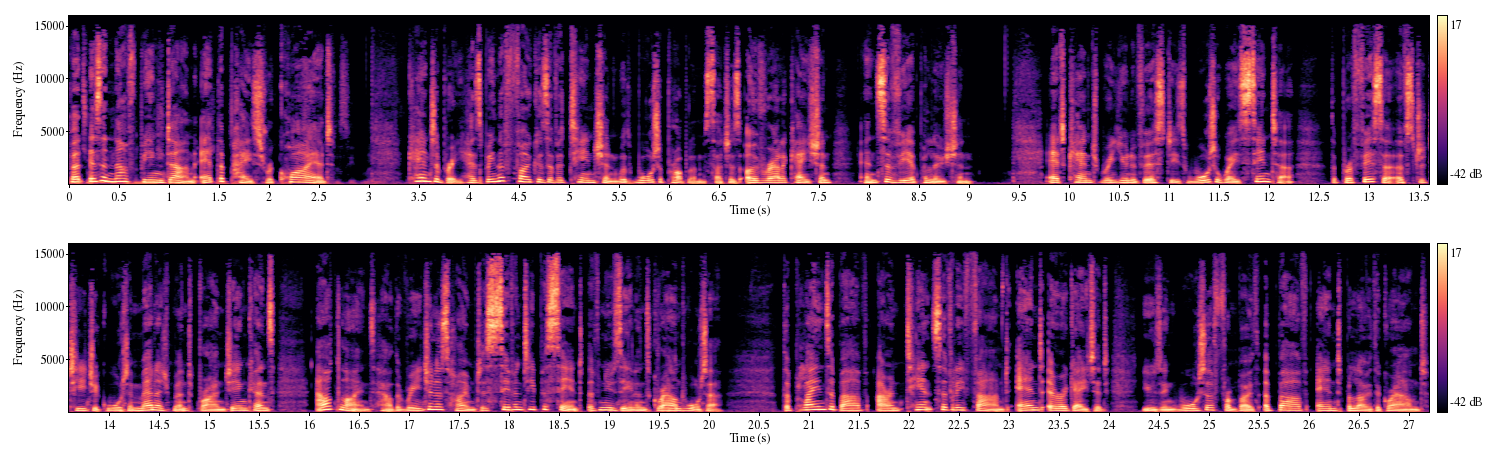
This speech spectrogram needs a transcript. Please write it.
But is enough being done at the pace required? Canterbury has been the focus of attention with water problems such as overallocation and severe pollution. At Canterbury University's Waterways Centre, the Professor of Strategic Water Management, Brian Jenkins, outlines how the region is home to 70% of New Zealand's groundwater. The plains above are intensively farmed and irrigated using water from both above and below the ground.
